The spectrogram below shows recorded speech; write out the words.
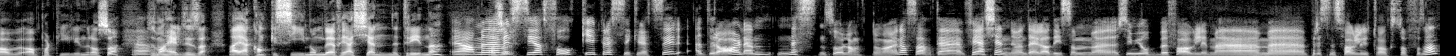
av, av partilinjer også. Ja. Så man hele tiden sier Nei, jeg kan ikke si noe om det, for jeg kjenner Trine. Ja, men jeg Altså- vil si at folk i pressekretser drar den nesten så langt noen ganger, altså. Jeg, for jeg kjenner jo en del av de som, eh, som jobber faglig med, med pressens faglige utvalgsstoff og sånn.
